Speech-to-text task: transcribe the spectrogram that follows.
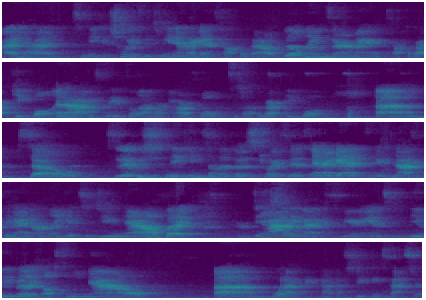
I had to make a choice between am I going to talk about buildings or am I going to talk about people? And obviously, it's a lot more powerful to talk about people. Um, so, so it was just making some of those choices. And again, it's, it's not something I normally get to do now, but having that experience really, really helps me now um, when I have to do things faster.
